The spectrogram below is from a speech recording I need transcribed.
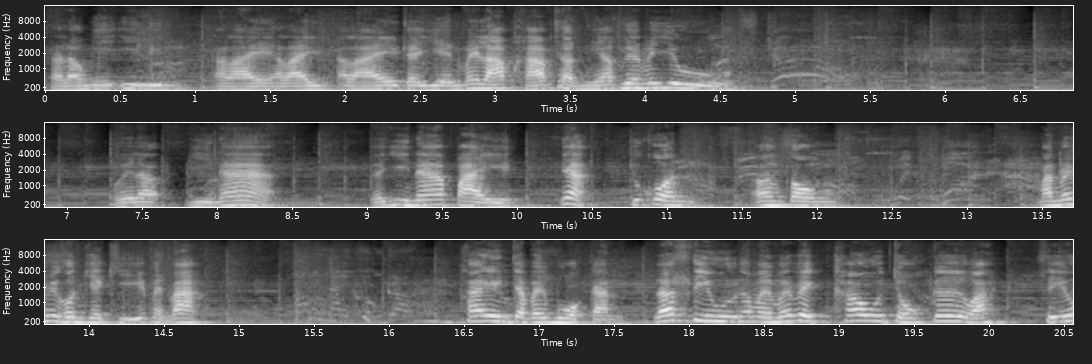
แต่เรามีอีลินอะไรอะไรอะไรใจเย็นไม่รับครับช็อตเนี้ยเพื่อนไม่อยู่เฮ้ยแล้วยีหน้าแล้วยีหน้าไปเนี่ย ทุกคน เอาตรงๆมันไม่มีคนเคลียร์คีฟเห็นปะถ้าเองจะไปบวกกัน แล้วซิลทำไมไม่ไปเข้าโจ๊กเกอร์วะซิล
